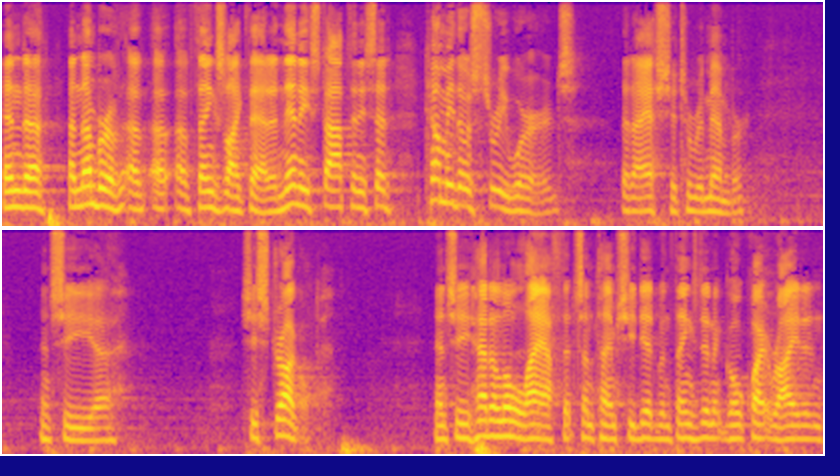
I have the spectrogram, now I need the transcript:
and uh, a number of, of, of things like that. And then he stopped and he said, Tell me those three words that I asked you to remember. And she, uh, she struggled. And she had a little laugh that sometimes she did when things didn't go quite right, and,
